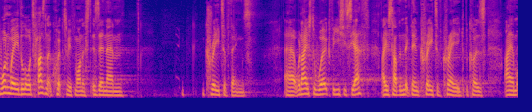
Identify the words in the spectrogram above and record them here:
One way the Lord hasn't equipped me, if I'm honest, is in um, creative things. Uh, when I used to work for UCCF, I used to have the nickname Creative Craig because I am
